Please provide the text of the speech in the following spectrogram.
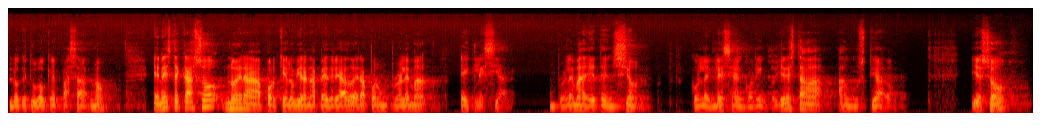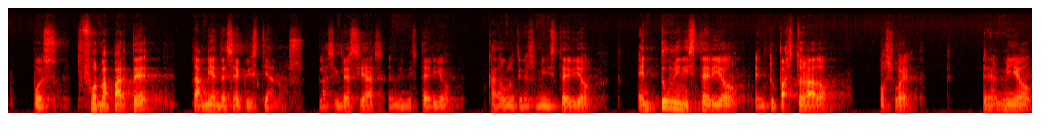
lo que tuvo que pasar, ¿no? En este caso no era porque lo hubieran apedreado, era por un problema eclesial, un problema de tensión con la iglesia en Corinto. Y él estaba angustiado. Y eso, pues, forma parte también de ser cristianos. Las iglesias, el ministerio, cada uno tiene su ministerio, en tu ministerio, en tu pastorado, Josué, en el mío,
